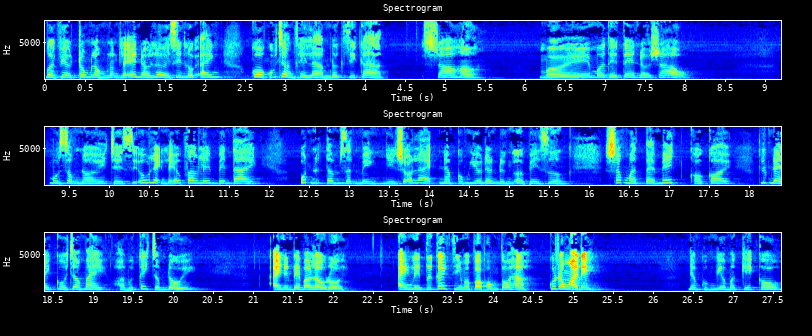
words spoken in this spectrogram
Ngoài việc trong lòng lặng lẽ nói lời xin lỗi anh, cô cũng chẳng thể làm được gì cả. Sao hả? Mới mới thấy tên đó sao? Một giọng nói chế giễu lạnh lẽo vang lên bên tai. Út nợ tâm giật mình nhìn rõ lại Nam Công Yêu đang đứng ở bên giường. Sắc mặt tái mét, khó coi. Lúc này cô cho mày hỏi một cách chống đối. Anh đứng đây bao lâu rồi? Anh lấy tư cách gì mà vào phòng tôi hả? Cút ra ngoài đi. Nam Công Yêu mặc kệ cô.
